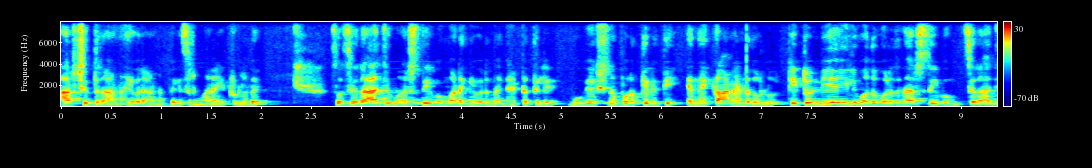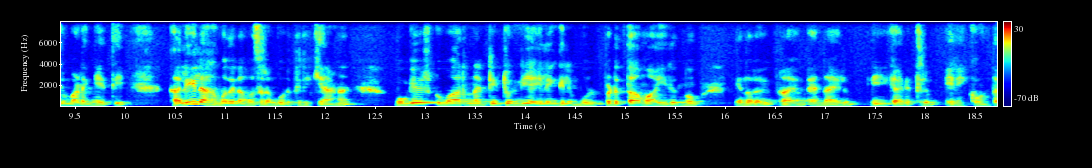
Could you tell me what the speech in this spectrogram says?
അർഷിദ് റാണ ഇവരാണ് പേസർമാരായിട്ടുള്ളത് സോ സിറാജും അർഷ്ദീപും മടങ്ങി വരുന്ന ഘട്ടത്തിൽ മുകേഷിനെ പുറത്തിരുത്തി എന്നേ കാണേണ്ടതുള്ളൂ. ടി ട്വന്റി ഐയിലും അതുപോലെ തന്നെ അർഷ്ദീപും സിറാജും മടങ്ങിയെത്തി ഖലീൽ അഹമ്മദിന് അവസരം കൊടുത്തിരിക്കുകയാണ്. മുകേഷ് കുമാറിനെ ടി ട്വന്റി ഐയിലെങ്കിലും ഉൾപ്പെടുത്താമായിരുന്നു എന്നൊരു അഭിപ്രായം എന്തായാലും ഈ കാര്യത്തിലും എനിക്കുണ്ട്.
